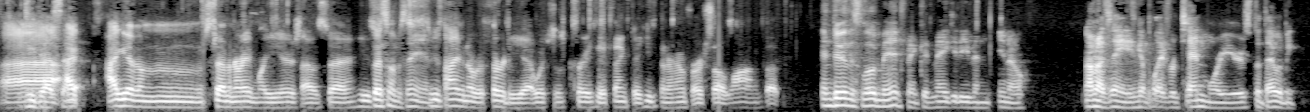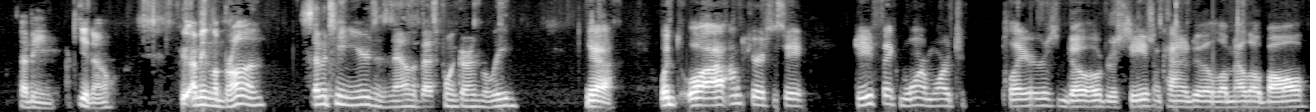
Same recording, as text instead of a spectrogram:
Uh, I. I give him seven or eight more years. I would say he's That's what I'm saying. He's not even over thirty yet, which is crazy to think that he's been around for so long. But And doing this load management could make it even you know. I'm not saying he's gonna play for 10 more years, but that would be that'd be you know. I mean LeBron, 17 years is now the best point guard in the league. yeah, well, I'm curious to see. Do you think more and more players go overseas and kind of do the Lamelo Ball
